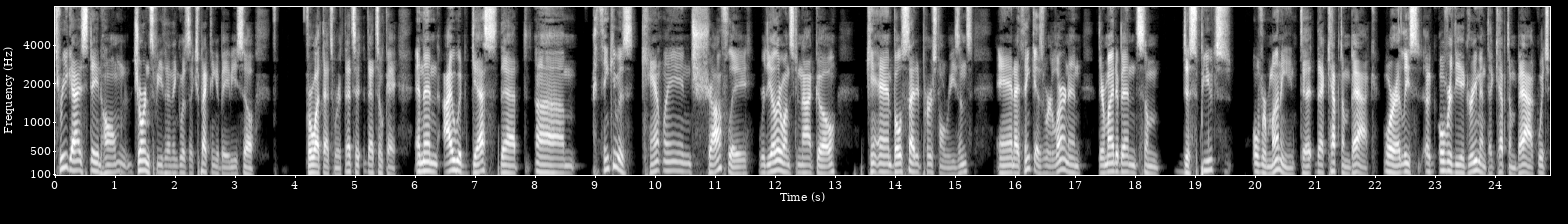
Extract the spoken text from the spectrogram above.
three guys stayed home. Jordan Spieth, I think, was expecting a baby. So for what that's worth, that's it. That's okay. And then I would guess that um, I think it was Cantlay and Schauffele were the other ones to not go, Can- and both cited personal reasons. And I think as we're learning, there might have been some disputes over money that, that kept them back, or at least uh, over the agreement that kept them back, which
